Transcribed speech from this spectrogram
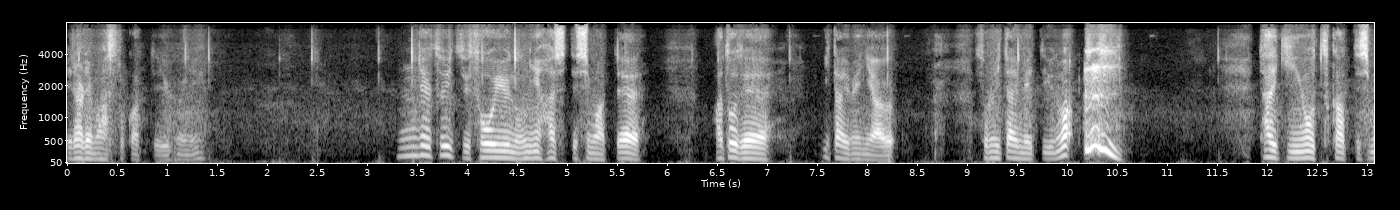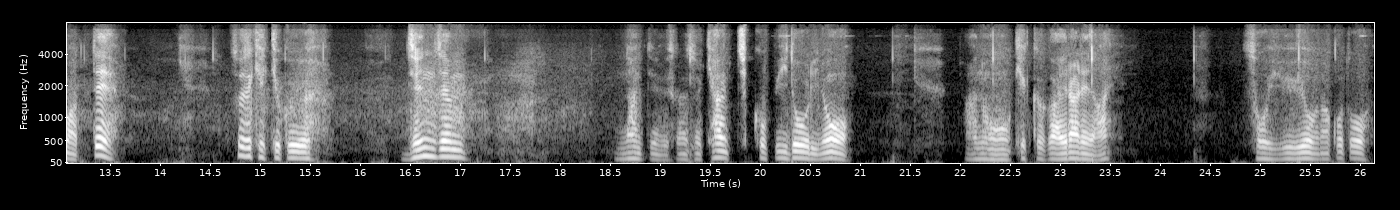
得られますとかっていうふうに。んで、ついついそういうのに走ってしまって、後で痛い目に遭う。その痛い目っていうのは 大金を使ってしまって、それで結局、全然、なんていうんですかね、そのキャッチコピー通りの、あの、結果が得られない。そういうようなこと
